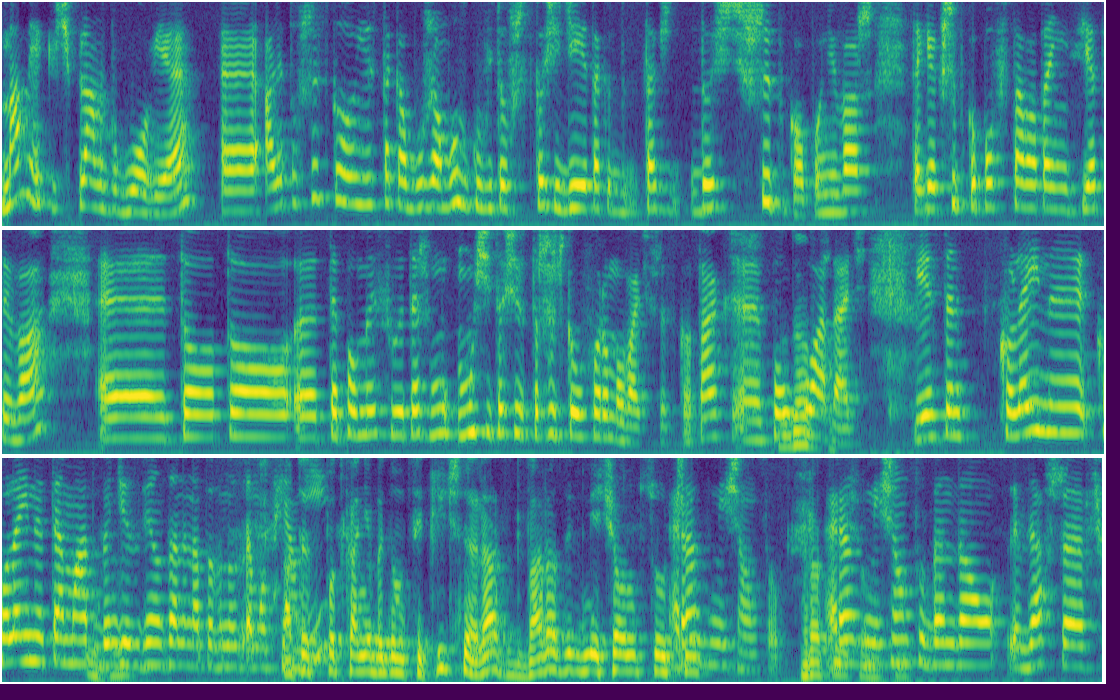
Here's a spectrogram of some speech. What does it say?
Mamy jakiś plan w głowie, e, ale to wszystko jest taka burza mózgów i to wszystko się dzieje tak, tak dość szybko, ponieważ tak jak szybko powstała ta inicjatywa, e, to, to e, te pomysły też mu, musi to się troszeczkę uformować wszystko, tak? Poukładać. Więc ten kolejny, kolejny temat będzie związany na pewno z A emocjami. te spotkania będą cykliczne, raz, dwa razy w miesiącu? Czy... Raz w miesiącu. Raz w Raz w miesiącu. miesiącu będą zawsze w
